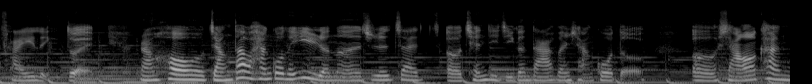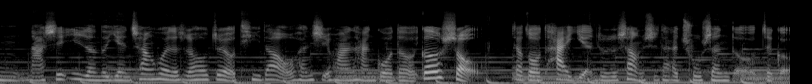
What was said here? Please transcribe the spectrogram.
蔡依林对。然后讲到韩国的艺人呢，就是在呃前几集跟大家分享过的，呃想要看哪些艺人的演唱会的时候，就有提到我很喜欢韩国的歌手。叫做泰妍，就是少女时代出身的这个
